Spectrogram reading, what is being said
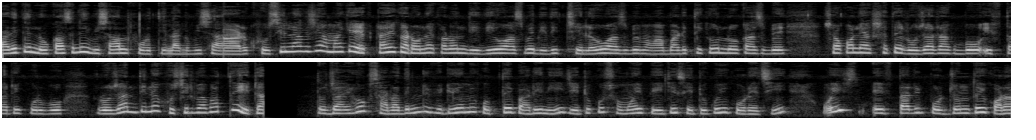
বাড়িতে লোক আসলে বিশাল ফুর্তি লাগবে আর খুশি লাগছে আমাকে একটাই কারণে, কারণ দিদিও আসবে, দিদির ছেলেও আসবে মামা বাড়ি থেকেও লোক আসবে। সকলে একসাথে রোজা রাখব, ইফতারি করব। রোজার দিনে খুশির ব্যাপার তো এটা। তো যাই হোক, সারাদিনের ভিডিও আমি করতে পারিনি, যেটুকু সময় পেয়েছি সেটুকুই করেছি। ওই ইফতারি পর্যন্তই করা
